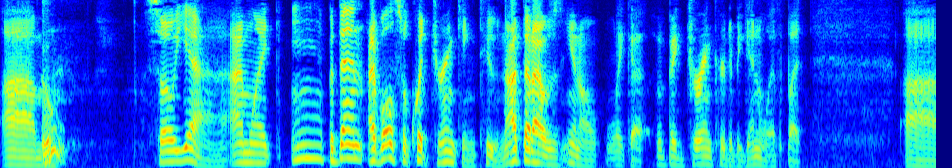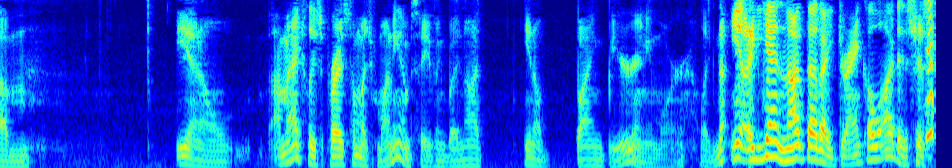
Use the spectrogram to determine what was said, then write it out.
Um, Ooh. So yeah, I'm like, eh. but then I've also quit drinking too. Not that I was, you know, like a, a big drinker to begin with, but, um, you know, I'm actually surprised how much money I'm saving by not, you know, buying beer anymore. Like, not, yeah, again, not that I drank a lot. It's just,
